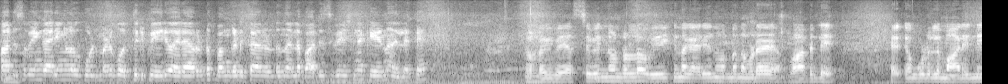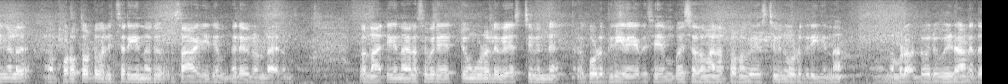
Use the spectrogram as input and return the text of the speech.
പാർട്ടിസിപ്പേയും കാര്യങ്ങളൊക്കെ കൂടുമ്പോഴൊക്കെ ഒത്തിരി പേര് വരാറുണ്ട് പങ്കെടുക്കാറുണ്ട് നല്ല പാർട്ടിസിപ്പേഷനൊക്കെയാണ് അതിലൊക്കെ. നമ്മുടെ ഈ വേസ്റ്റ് ബിൻ കൊണ്ടുള്ള ഉപയോഗിക്കുന്ന കാര്യം എന്ന് പറഞ്ഞാൽ നമ്മുടെ വാർഡിലെ ഏറ്റവും കൂടുതൽ മാലിന്യങ്ങൾ പുറത്തോട്ട് വലിച്ചെറിയുന്ന ഒരു സാഹചര്യം നിലവിലുണ്ടായിരുന്നു. ഇപ്പോൾ നാട്ടിക നഗരസഭയിൽ ഏറ്റവും കൂടുതൽ വേസ്റ്റ് ബിന്ന് കൊടുത്തിരിക്കുന്ന ഏകദേശം എൺപത് ശതമാനത്തോളം വേസ്റ്റ് ബിന്ന് കൊടുത്തിരിക്കുന്ന നമ്മുടെ ഒരു വീടാണിത്.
